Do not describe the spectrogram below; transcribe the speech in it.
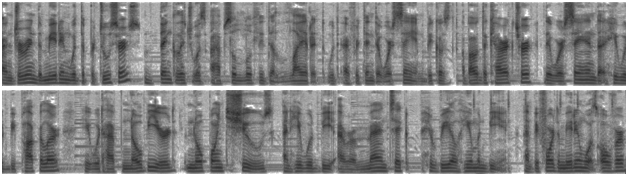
and during the meeting with the producers, Dinklage was absolutely delighted with everything they were saying because about the character, they were saying that he would be popular, he would have no beard, no pointy shoes, and he would be a romantic, real human being. And before the meeting was over,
